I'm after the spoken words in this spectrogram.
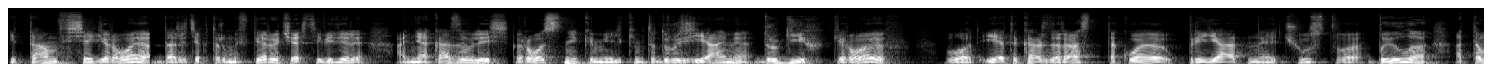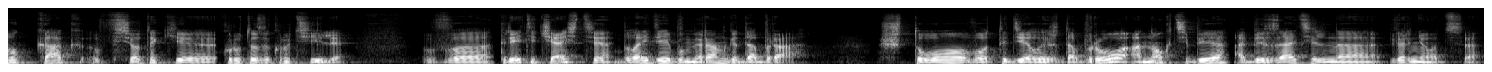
и там все герои, даже те, которые мы в первой части видели, они оказывались родственниками или какими-то друзьями других героев, вот. И это каждый раз такое приятное чувство было от того, как все-таки круто закрутили. В третьей части была идея бумеранга добра что вот ты делаешь добро, оно к тебе обязательно вернется.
